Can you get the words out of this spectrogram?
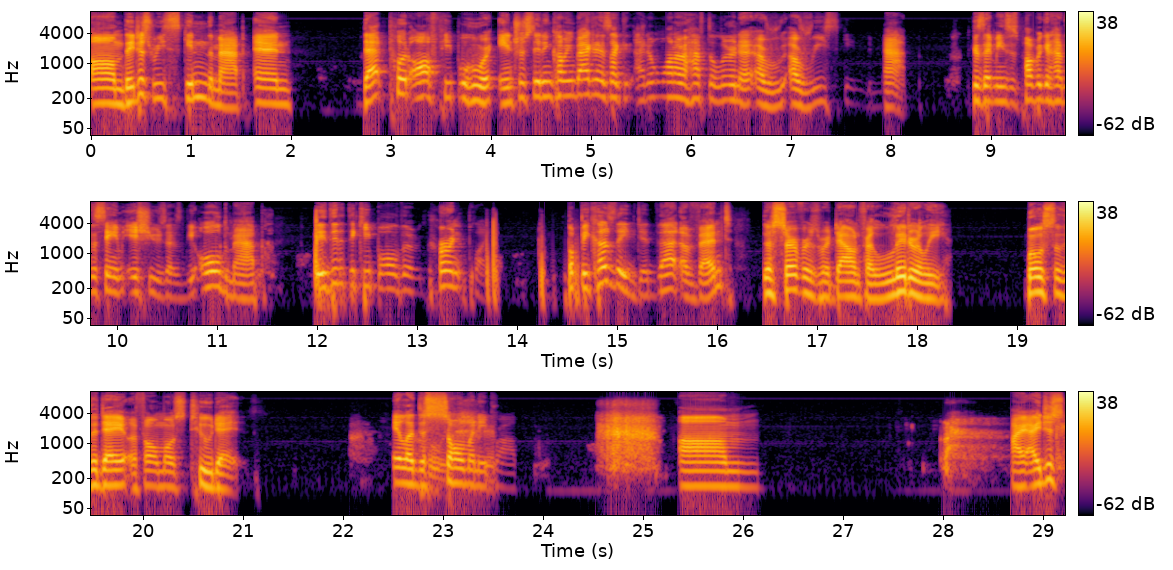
um they just reskinned the map and that put off people who were interested in coming back and it's like i don't want to have to learn a, a, a reskinned map because that means it's probably going to have the same issues as the old map. They did it to keep all the current players but because they did that event the servers were down for literally most of the day, if almost two days. It led to Holy so many problems. Um, I I just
